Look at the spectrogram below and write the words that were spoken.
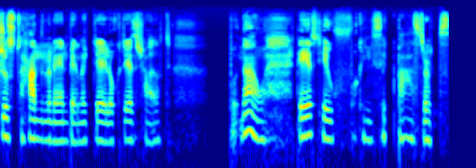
just handing them in, being like, there, look, there's a child. But now, these two fucking sick bastards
